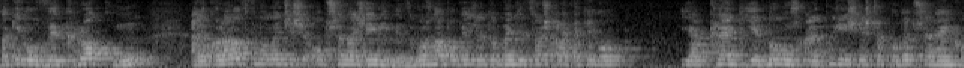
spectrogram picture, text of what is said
takiego wykroku, ale kolano w tym momencie się oprze na ziemi, więc można powiedzieć, że to będzie coś, ale takiego jak klęk jednonóż, ale później się jeszcze podeprze ręką.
